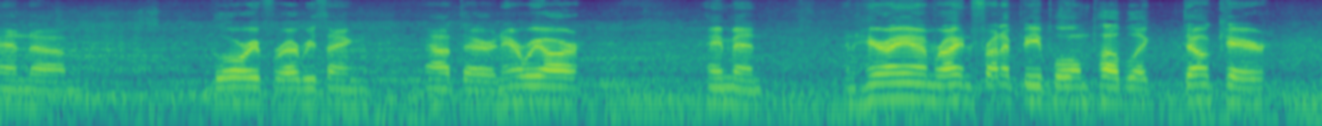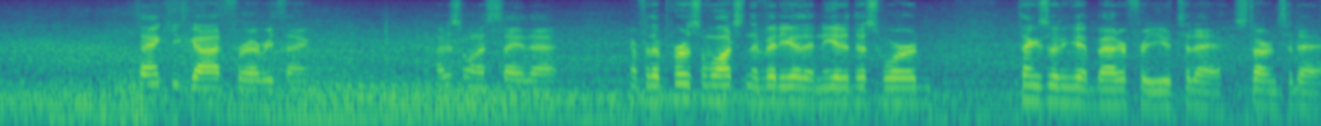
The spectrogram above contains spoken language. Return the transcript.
and um, glory for everything out there. And here we are. Amen. And here I am right in front of people in public. Don't care. Thank you, God, for everything. I just want to say that. And for the person watching the video that needed this word, things are going to get better for you today, starting today.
